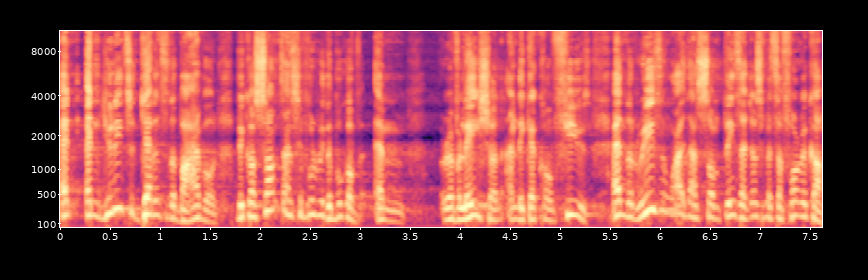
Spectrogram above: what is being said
And, and you need to get into the Bible because sometimes people read the book of um, Revelation and they get confused. And the reason why that some things are just metaphorical,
